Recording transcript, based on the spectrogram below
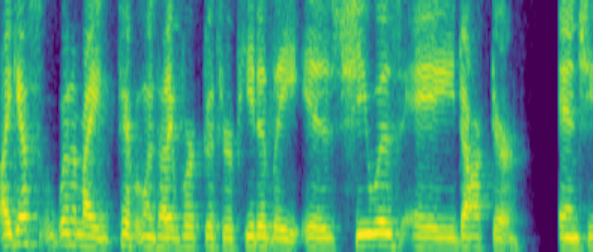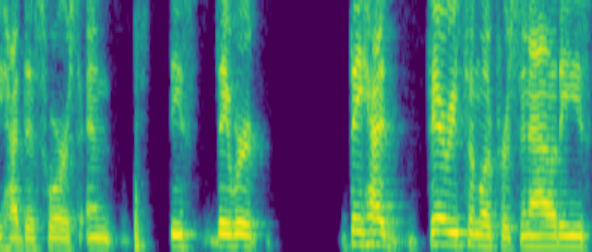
I guess one of my favorite ones that I've worked with repeatedly is she was a doctor and she had this horse and these they were they had very similar personalities.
